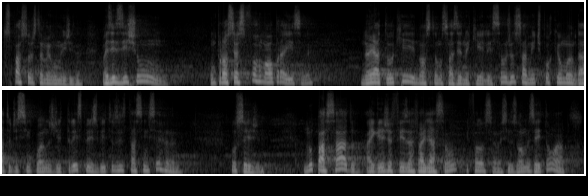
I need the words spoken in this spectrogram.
dos pastores também em alguma medida, mas existe um, um processo formal para isso, né? Não é à toa que nós estamos fazendo aqui a eleição justamente porque o mandato de cinco anos de três presbíteros está se encerrando. Ou seja, no passado, a igreja fez a avaliação e falou assim: oh, esses homens aí estão aptos.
